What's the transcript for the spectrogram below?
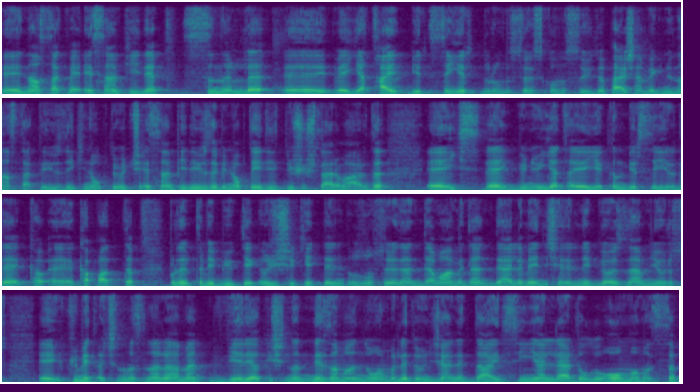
e, Nasdaq ve S&P'de sınırlı e, ve yatay bir seyir durumu söz konusuydu. Perşembe günü Nasdaq'ta %2.3, S&P'de %1.7'lik düşüşler vardı. E, ikisi de günü yataya yakın bir seyirde ka- kapattı. Burada tabii büyük teknoloji şirketlerin uzun süreden devam eden değerleme endişelerini gözlemliyoruz. hükümet açılmasına rağmen veri akışının ne zaman normale döneceğine dair sinyaller dolu olmaması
